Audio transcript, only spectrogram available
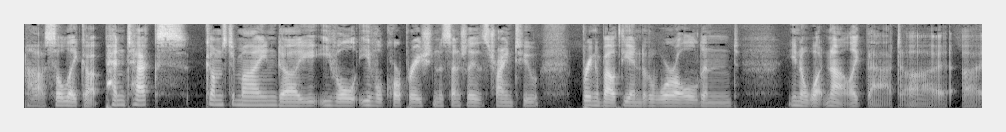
uh, so like uh, Pentex comes to mind, uh, evil evil corporation essentially that's trying to bring about the end of the world and you know whatnot like that. Uh, uh,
